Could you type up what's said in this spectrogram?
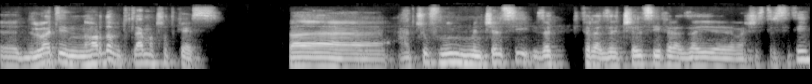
دلوقتي النهارده بتتلعب ماتشات كاس. فهتشوف مين من تشيلسي بالذات فرق زي تشيلسي فرق زي مانشستر سيتي.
